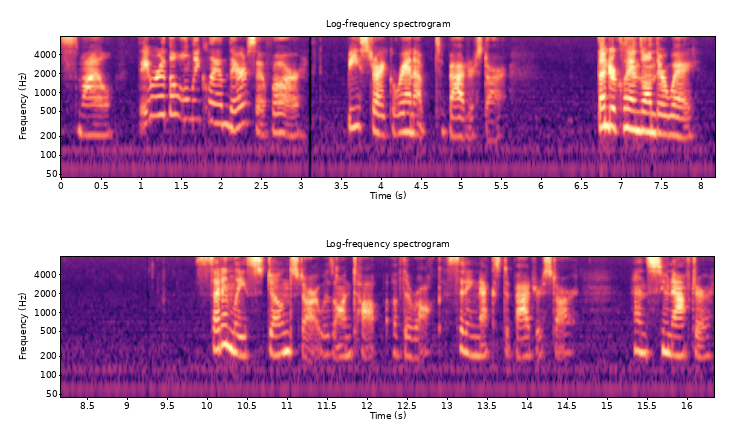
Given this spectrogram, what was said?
smile. They were the only clan there so far. Beestrike ran up to Badgerstar. ThunderClan's on their way. Suddenly, Stone Star was on top of the rock, sitting next to Badger Star, and soon after,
